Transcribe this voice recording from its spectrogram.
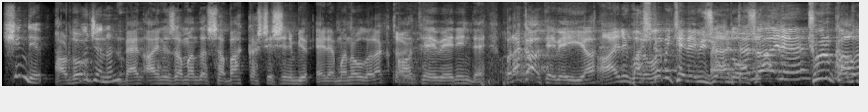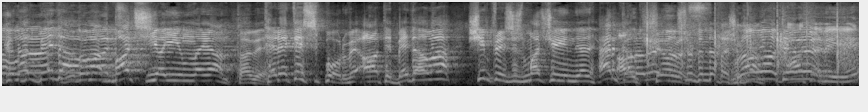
Şimdi Pardon hocanın ben aynı zamanda Sabah gazetesinin bir elemanı olarak ATV'nin de bırak ATV'yi ya. Aynı başka grubu. bir televizyonda Ertem de olsa aynı. Türk O da- halkına o da- o da bedava maç. maç. yayınlayan Tabii. TRT Spor ve AT bedava şifresiz maç yayınlayan her kanalı Alkışlıyorum. sırtında taşır. Bravo ATV. ATV'yi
